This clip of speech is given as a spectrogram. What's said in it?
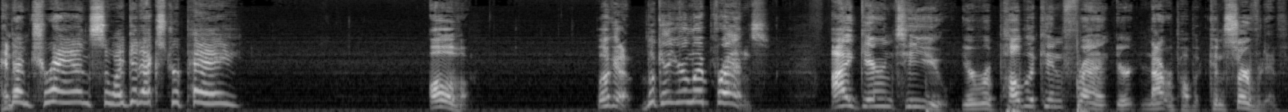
And I'm trans, so I get extra pay. All of them. Look at. Look at your lib friends. I guarantee you, your Republican friend, you're not Republican, conservative,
